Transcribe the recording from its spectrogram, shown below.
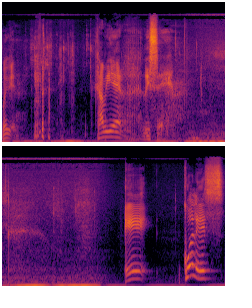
Muy bien. Javier dice. Eh, ¿Cuál es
